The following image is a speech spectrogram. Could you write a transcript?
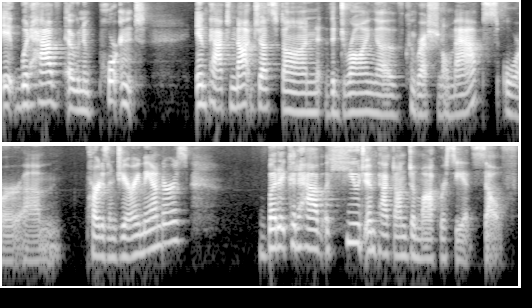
it would have an important impact not just on the drawing of congressional maps or um, partisan gerrymanders, but it could have a huge impact on democracy itself.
